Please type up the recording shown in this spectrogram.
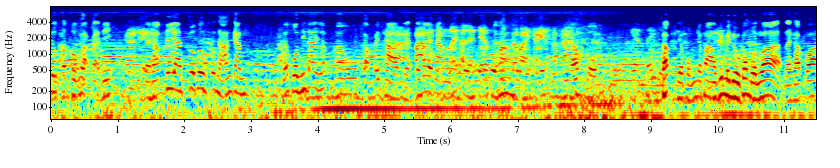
จุดประสงค์หลักแบบนี้นะครับที่จะสนุกสนานกัน แล้วคนที่ได้รับเอากลับไปทานเนี่ยจะป้าได้ไปเป็นทำอะไรกันเลยเดี๋ยวผมความสบายใจนะครับนะครับผมครับเดี๋ยวผมจะพาขึ้นไปดูข้างบนว่านะครับว่า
